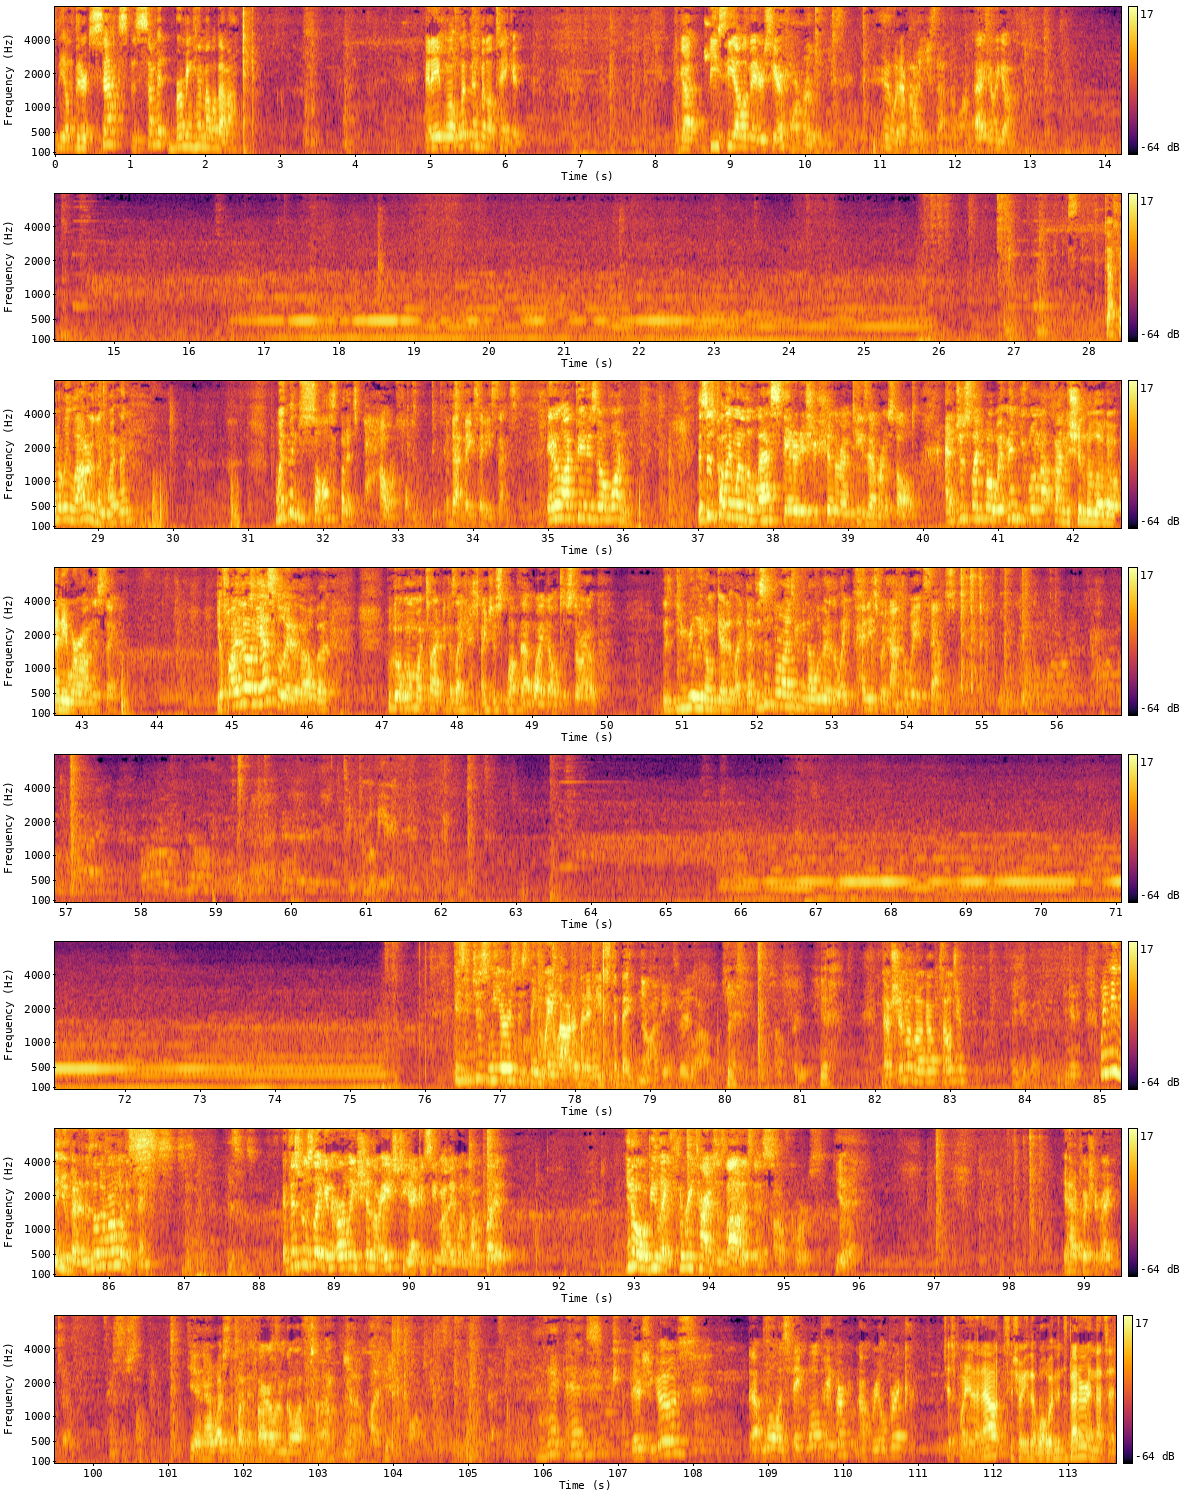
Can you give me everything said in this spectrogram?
to the elevator. Saks, the Summit, Birmingham, Alabama. It ain't Walt Whitman, but I'll take it. We got BC elevators here. Formerly BC. Yeah, whatever. haven't used that in while. All right, here we go. Definitely louder than Whitman. Whitman's soft, but it's powerful, if that makes any sense. Interlock date is 01. This is probably one of the last standard issue Schindler MTs ever installed. And just like Walt Whitman, you will not find the Schindler logo anywhere on this thing. You'll find it on the escalator though, but we'll go one more time because I, I just love that Y Delta startup. You really don't get it like that. This is reminds me of an elevator that like Penney's would have the way it sounds. Is it just me or is this thing way louder than it needs to be? No, I think it's very loud. Yeah. Yeah. No Schindler logo, told you. I knew better. Yeah. What do you mean they knew better? There's nothing wrong with this thing. This one's If this was like an early Schindler HT, I could see why they wouldn't want to put it. You know, it would be like three times as loud as this. Oh, of course. Yeah. You had to push it, right? Yeah. I guess there's something. Yeah, now watch the fucking fire alarm go off or something. Yeah, live hand clock. Alright, and there she goes. That wall is fake wallpaper, not real brick. Just pointing that out to show you that Walt Whitman's better, and that's it.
